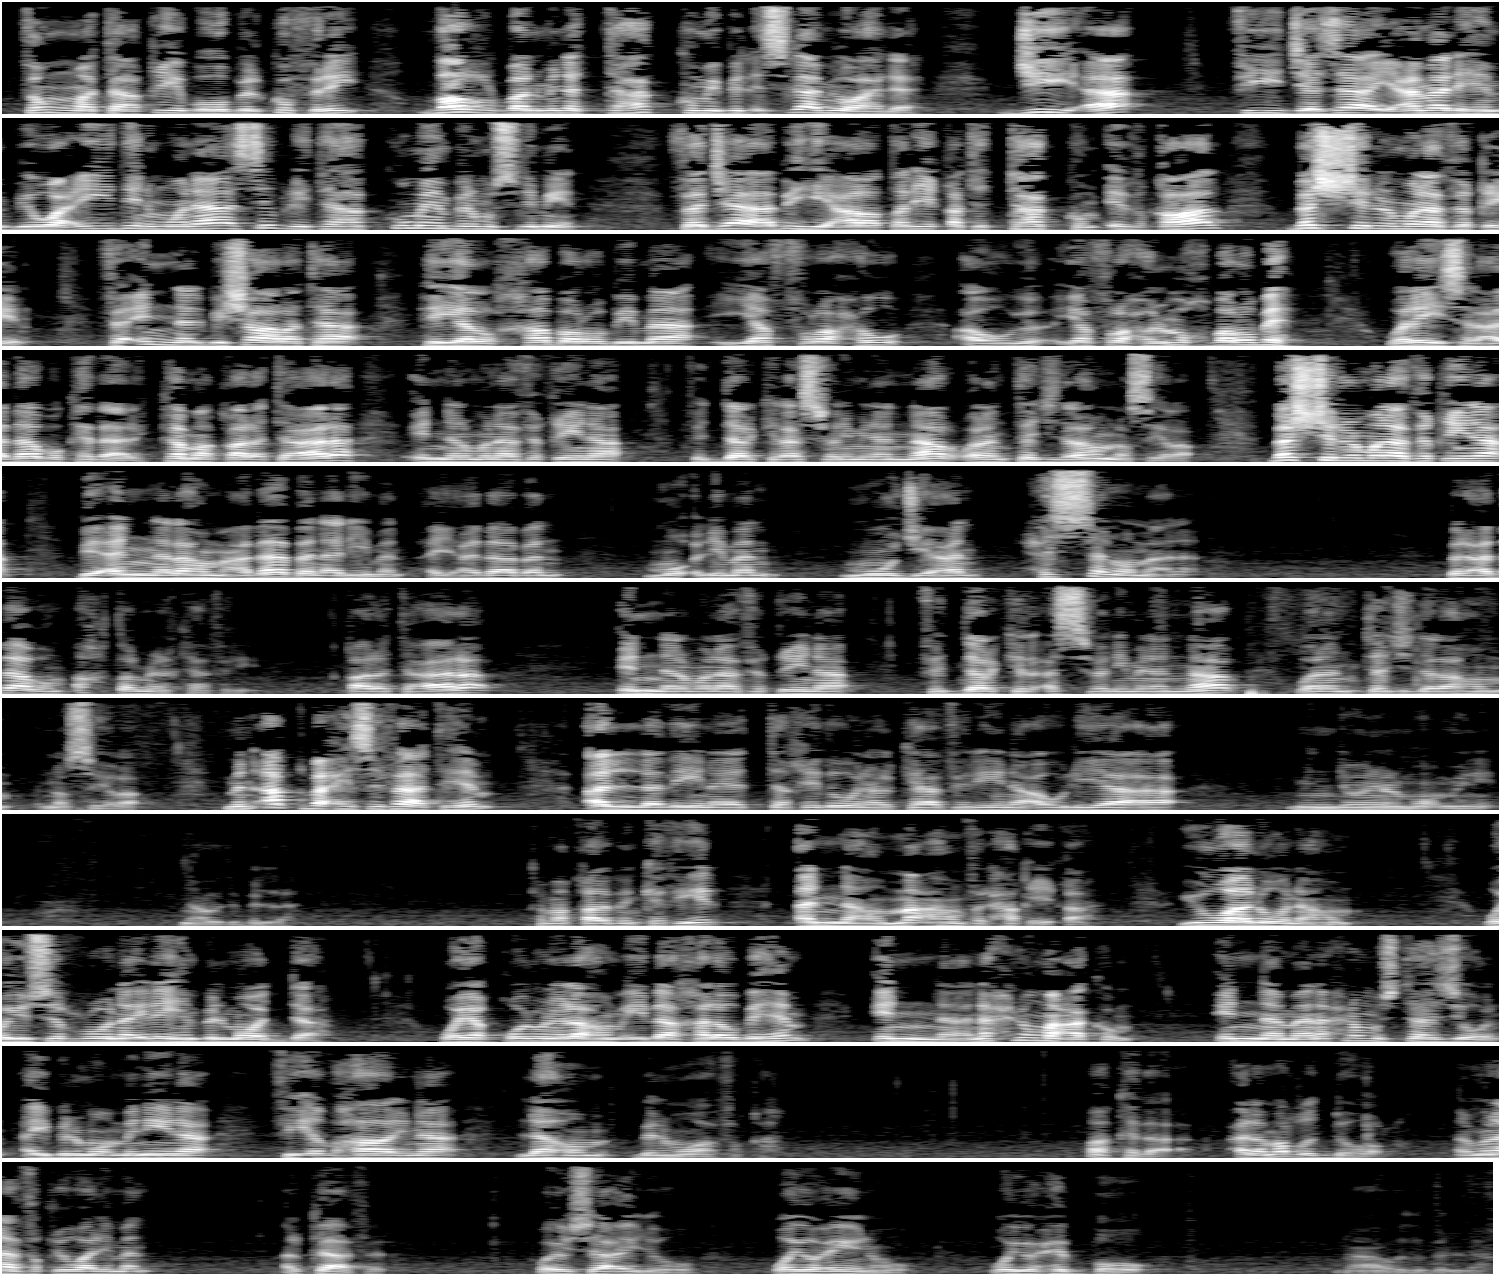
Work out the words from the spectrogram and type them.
ثم تعقيبه بالكفر ضربا من التهكم بالإسلام وأهله جيء في جزاء عملهم بوعيد مناسب لتهكمهم بالمسلمين فجاء به على طريقة التهكم إذ قال بشر المنافقين فإن البشارة هي الخبر بما يفرح أو يفرح المخبر به. وليس العذاب كذلك. كما قال تعالى إن المنافقين في الدرك الأسفل من النار ولن تجد لهم نصيرا. بشر المنافقين بأن لهم عذابا أليما أي عذابا مؤلما موجعا حسا ومعنى. بل عذابهم أخطر من الكافرين. قال تعالى إن المنافقين في الدرك الأسفل من النار ولن تجد لهم نصيرا. من أقبح صفاتهم الذين يتخذون الكافرين أولياء من دون المؤمنين. نعوذ بالله. كما قال ابن كثير أنهم معهم في الحقيقة يوالونهم ويسرون إليهم بالمودة ويقولون لهم إذا خلوا بهم إنا نحن معكم إنما نحن مستهزئون أي بالمؤمنين في إظهارنا لهم بالموافقة. وهكذا على مر الدهور المنافق يوالي من؟ الكافر ويساعده ويعينه ويحبه نعوذ بالله.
